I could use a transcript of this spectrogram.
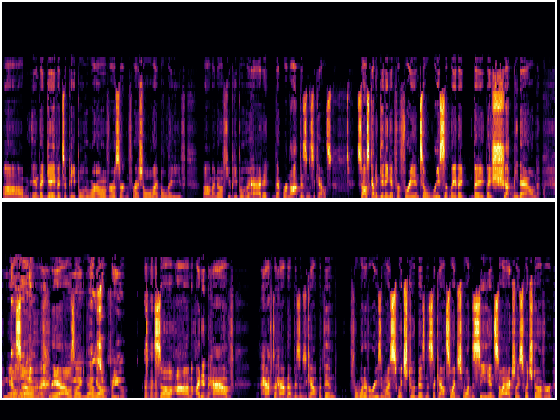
Um, and they gave it to people who were over a certain threshold, I believe. Um, I know a few people who had it that were not business accounts. So I was kind of getting it for free until recently they they they shut me down. No and so yeah, I was like, no for you. so um, I didn't have have to have that business account. But then for whatever reason, when I switched to a business account, so I just wanted to see, and so I actually switched over,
